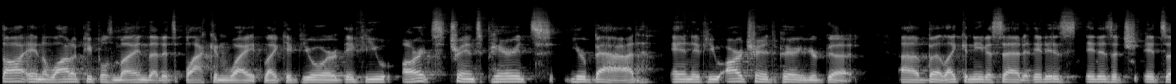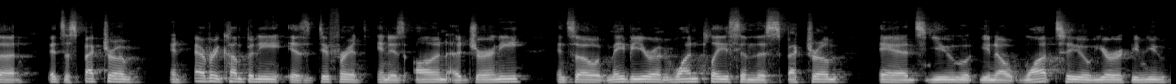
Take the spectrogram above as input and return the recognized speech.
thought in a lot of people's mind that it's black and white. Like if you're if you aren't transparent, you're bad. And if you are transparent, you're good. Uh, but like Anita said, it is it is a it's a it's a spectrum, and every company is different and is on a journey. And so maybe you're in one place in this spectrum and you you know want to you're and you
